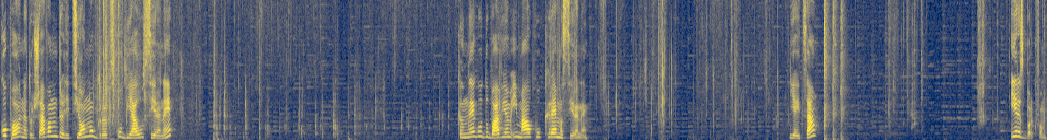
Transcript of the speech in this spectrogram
Купа натрушавам традиционно гръцко бяло сирене. Към него добавям и малко крема сирене. Яйца. И разбърквам.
